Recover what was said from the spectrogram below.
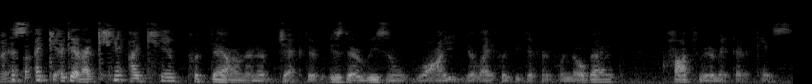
Like- I, again, I can't I can't put down an objective. Is there a reason why your life would be different if we know about it? Hard for me to make that a case.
